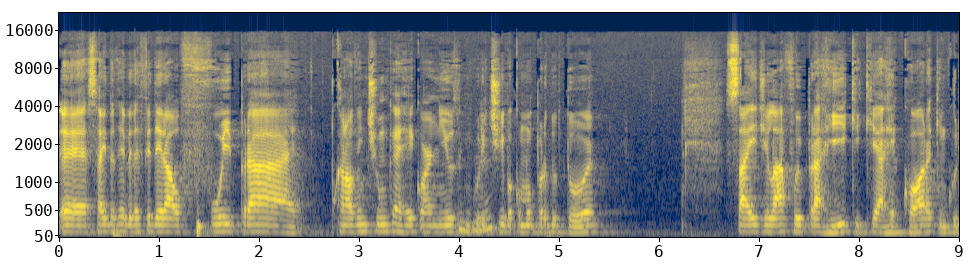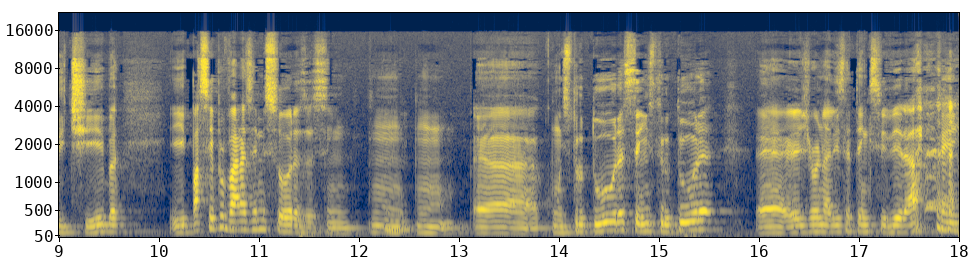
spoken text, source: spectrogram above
é, saí da TV da Federal, fui para o Canal 21, que é a Record News, aqui em uhum. Curitiba, como produtor. Saí de lá, fui para RIC, que é a Record aqui em Curitiba. E passei por várias emissoras, assim, com, uhum. com, é, com estrutura, sem estrutura. É, jornalista tem que se virar. Tem,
